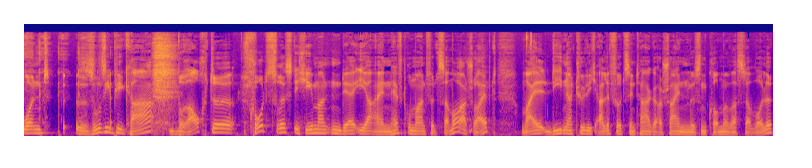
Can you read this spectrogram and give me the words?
Und Susi Picard brauchte kurzfristig jemanden, der ihr einen Heftroman für Zamora schreibt, weil die natürlich alle 14 Tage erscheinen müssen, komme was da wolle.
